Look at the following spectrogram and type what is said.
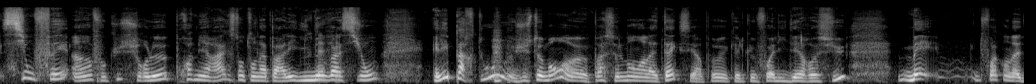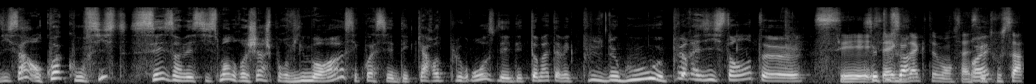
si on fait un focus sur le premier axe dont on a parlé, l'innovation, elle est partout, justement, euh, pas seulement dans la tech, c'est un peu quelquefois l'idée reçue, mais une fois qu'on a dit ça, en quoi consistent ces investissements de recherche pour Villemorin C'est quoi? C'est des carottes plus grosses, des, tomates avec plus de goût, plus résistantes euh, C'est exactement ça, c'est tout ça.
